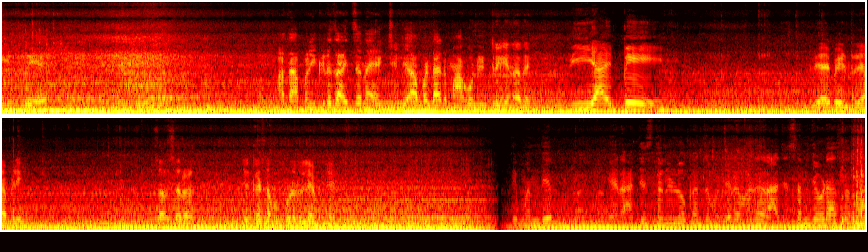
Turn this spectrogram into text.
एंट्री आहे. आता आपण इकडे जायचं नाही. ॲक्च्युली आपण डायरेक्ट मागून एंट्री घेणार आहे. V I P V I P entry आपली. चल सरळ. इकडनं पुढे लेफ्ट आहे. ते मंदिर. हे राजस्थानी लोकांचं म्हणजे मंदिर आहे म्हणजे राजस्थान जेवढे असतात ना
